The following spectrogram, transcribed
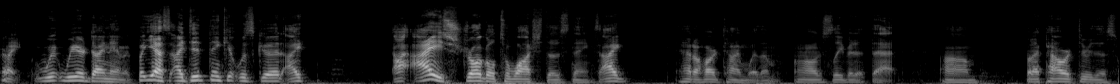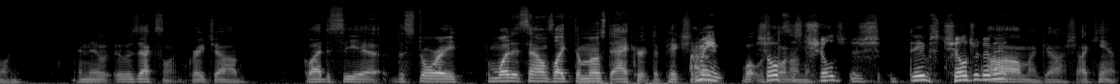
Right, w- weird dynamic. But yes, I did think it was good. I, I, I struggle to watch those things. I had a hard time with them. I'll just leave it at that. Um, but I powered through this one, and it, it was excellent. Great job. Glad to see uh, the story. From what it sounds like, the most accurate depiction. I mean, of what was going on. Children, Dave's children in it. Oh my gosh, I can't.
